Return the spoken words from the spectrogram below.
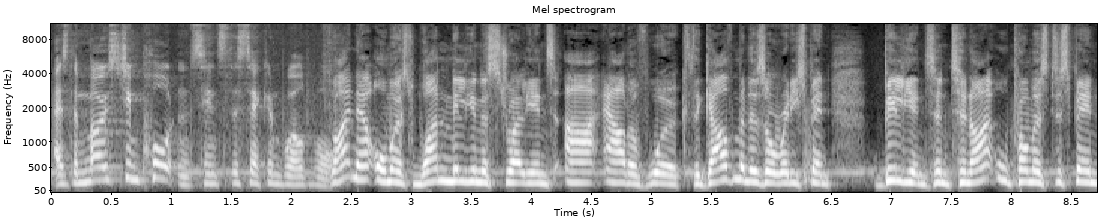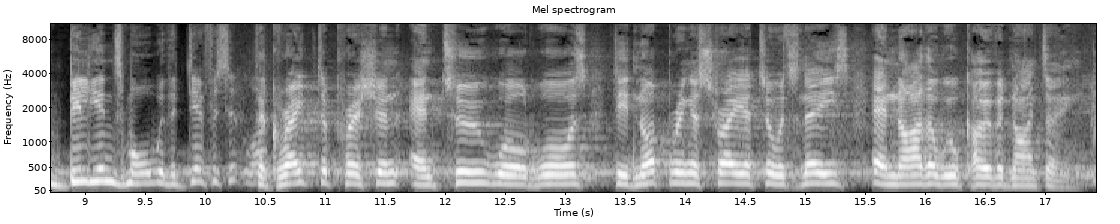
as the most important since the Second World War. Right now, almost 1 million Australians are out of work. The government has already spent billions, and tonight will promise to spend billions more with a deficit like. The Great Depression and two world wars did not bring Australia to its knees, and neither will COVID 19.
